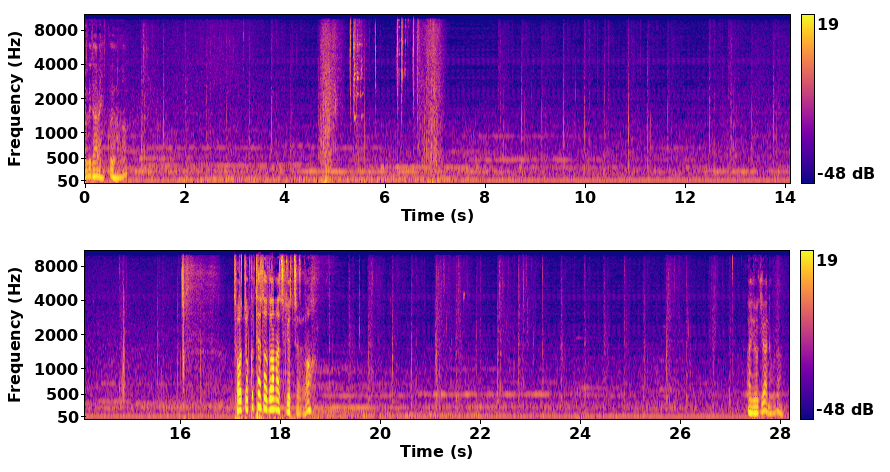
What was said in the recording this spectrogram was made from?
저기도 하나 있고요 저쪽 끝에서도 하나 죽였죠. 아 여기가 아니구나.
